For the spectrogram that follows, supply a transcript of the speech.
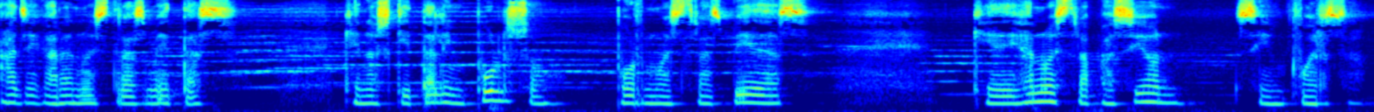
a llegar a nuestras metas, que nos quita el impulso por nuestras vidas, que deja nuestra pasión sin fuerza.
